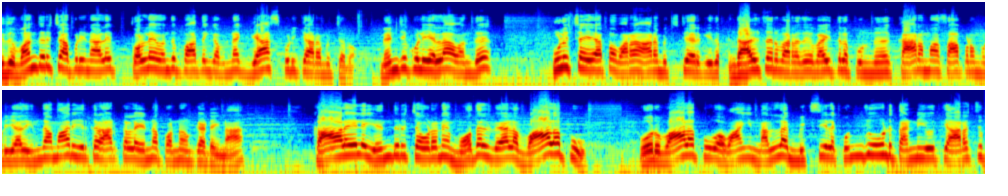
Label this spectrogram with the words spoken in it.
இது வந்துருச்சு அப்படின்னாலே தொல்லை வந்து பார்த்தீங்க அப்படின்னா கேஸ் பிடிக்க ஆரம்பிச்சிடும். நெஞ்சுக்குழியெல்லாம் வந்து புளிச்ச ஏப்பம் வர ஆரம்பிச்சுட்டே இருக்குது இது இந்த அல்சர் வர்றது வயிற்றில் புண்ணு காரமாக சாப்பிட முடியாது. இந்த மாதிரி இருக்கிற ஆட்களில் என்ன பண்ணணும் கேட்டிங்கன்னா காலையில் எந்திரிச்ச உடனே முதல் வேலை வாழைப்பூ. ஒரு வாழைப்பூவை வாங்கி நல்லா மிக்சியில் கொஞ்சோண்டு தண்ணி ஊற்றி அரைச்சி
